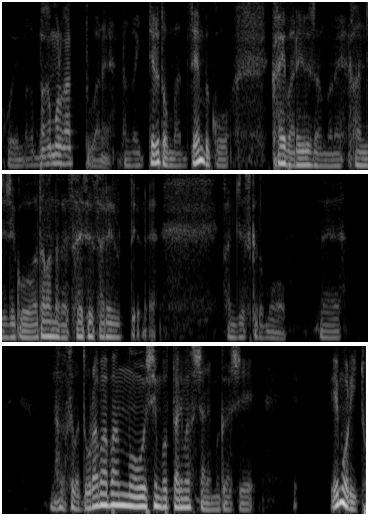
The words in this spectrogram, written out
こういうバカ者がとかね、なんか言ってると、まあ、全部こう、貝原雄山のね、感じでこう、頭の中で再生されるっていうね、感じですけども、ね。なんかそういえばドラマ版の美味しんぼってありましたね、昔。江森徹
